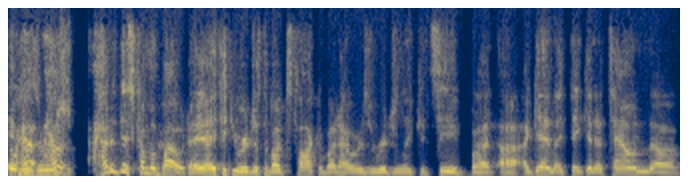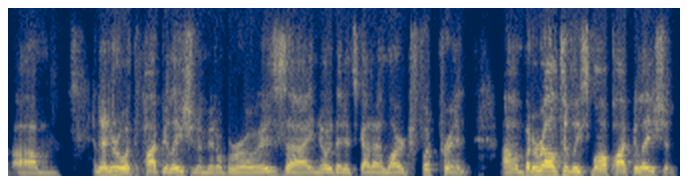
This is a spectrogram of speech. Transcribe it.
so how, how, how, did this come about? I, I, think you were just about to talk about how it was originally conceived, but uh, again, I think in a town of, um, and I don't know what the population of Middleborough is. Uh, I know that it's got a large footprint, um, but a relatively small population.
